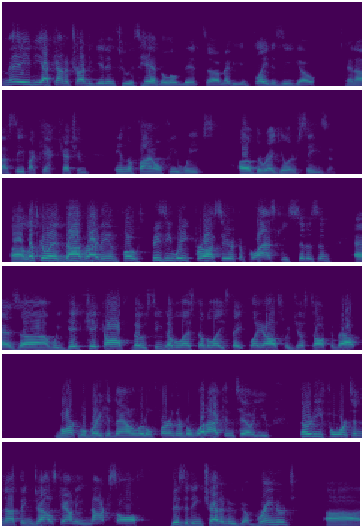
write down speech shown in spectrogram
maybe I kind of tried to get into his head a little bit, uh, maybe inflate his ego and uh, see if I can't catch him in the final few weeks of the regular season. Uh, let's go ahead and dive right in, folks. Busy week for us here at the Pulaski Citizen as uh, we did kick off those TSSAA state playoffs we just talked about. Mark will break it down a little further, but what I can tell you, 34 to nothing, Giles County knocks off visiting Chattanooga Brainerd. Uh,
